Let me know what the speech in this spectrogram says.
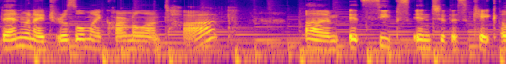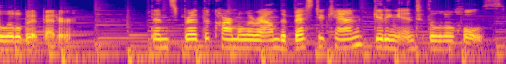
then when I drizzle my caramel on top, um, it seeps into this cake a little bit better. Then spread the caramel around the best you can, getting it into the little holes.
